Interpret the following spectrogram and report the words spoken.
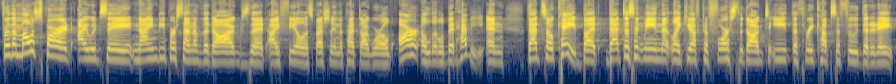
for the most part, I would say 90% of the dogs that I feel, especially in the pet dog world, are a little bit heavy. And that's okay, but that doesn't mean that like you have to force the dog to eat the three cups of food that it ate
